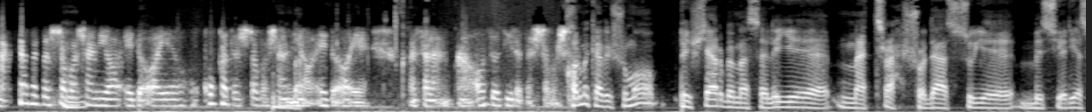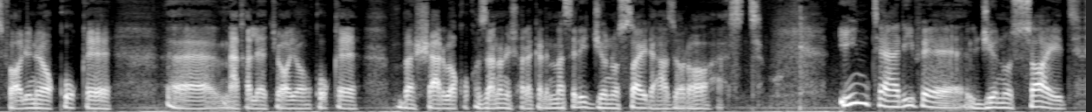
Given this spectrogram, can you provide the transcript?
مکتب داشته باشن یا ادعای حقوق داشته باشن بله. یا ادعای مثلا آزادی را داشته باشن خانم کبیر شما بیشتر به مسئله مطرح شده از سوی بسیاری از فعالین حقوق مقالت یا حقوق بشر و حقوق زنان اشاره کردن مسئله جنوساید هزارها هست این تعریف جنوساید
